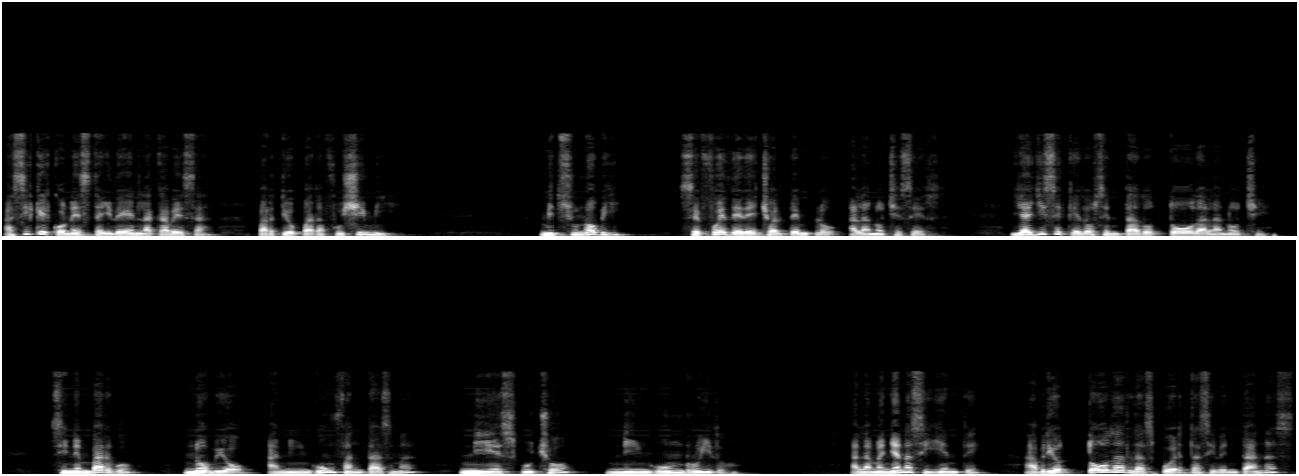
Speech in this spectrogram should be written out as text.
Así que con esta idea en la cabeza, partió para Fushimi. Mitsunobi se fue derecho al templo al anochecer, y allí se quedó sentado toda la noche. Sin embargo, no vio a ningún fantasma ni escuchó ningún ruido. A la mañana siguiente abrió todas las puertas y ventanas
